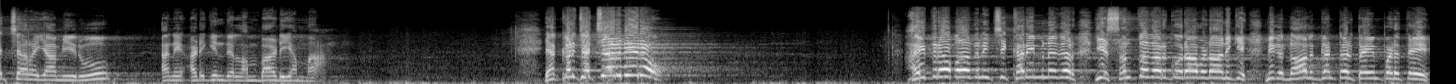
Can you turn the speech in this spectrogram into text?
చచ్చారయ్యా మీరు? అని అడిగింది లంబాడి అమ్మ. ఎక్కడ చచ్చారు మీరు? హైదరాబాద్ నుంచి కరీంనగర్ ఈ సంత వరకు రావడానికి మీకు నాలుగు గంటలు టైం పడితే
